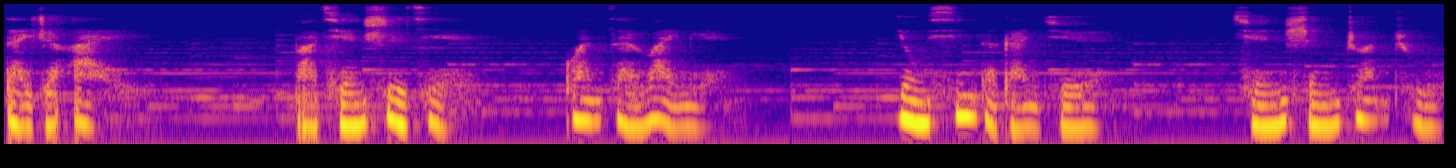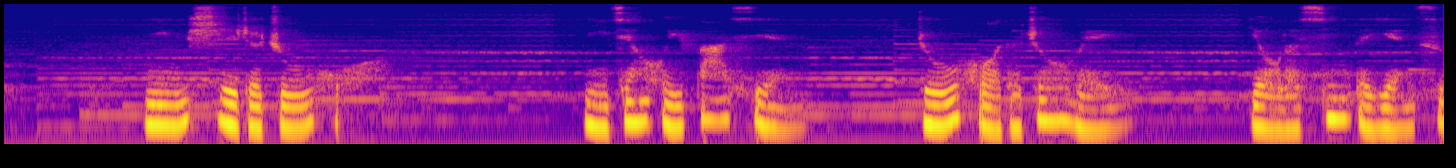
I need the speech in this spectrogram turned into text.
带着爱，把全世界关在外面，用心的感觉，全神专注，凝视着烛火，你将会发现，烛火的周围有了新的颜色。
